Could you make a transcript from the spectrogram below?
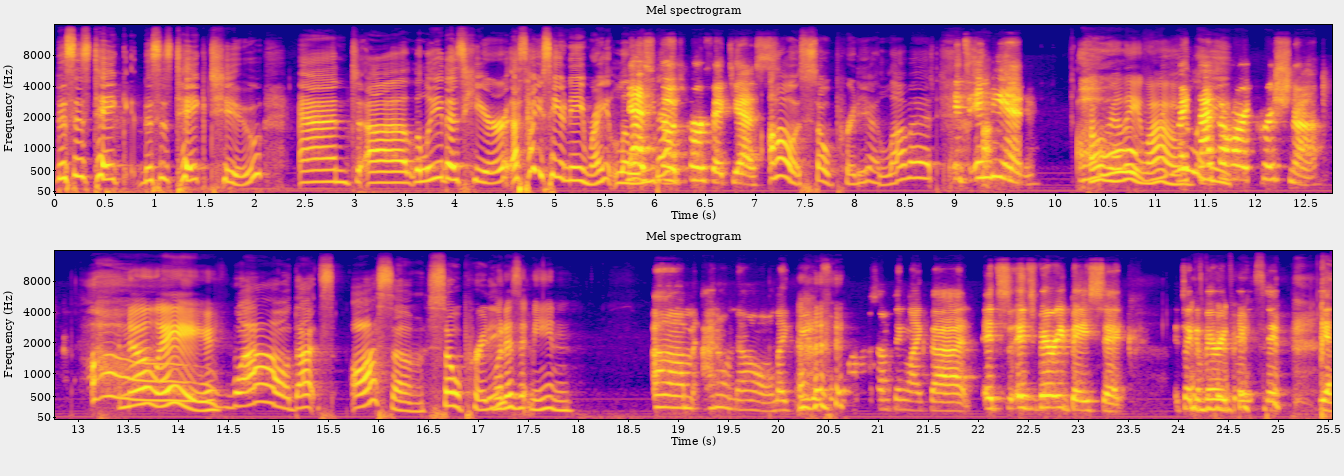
this is take this is take two, and uh, Lolita's here. That's how you say your name, right? Lolita? Yes, no, it's perfect. Yes. Oh, it's so pretty. I love it. It's Indian. Uh, oh, really? Wow. Like that's a Hare Krishna. Oh, no way. Wow, that's awesome. So pretty. What does it mean? Um, I don't know, like beautiful something like that. It's it's very basic. It's like it's a very, very basic. basic. Yeah,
